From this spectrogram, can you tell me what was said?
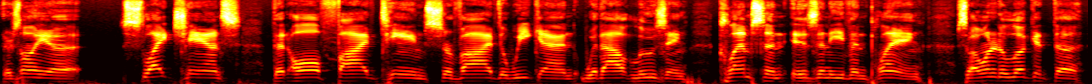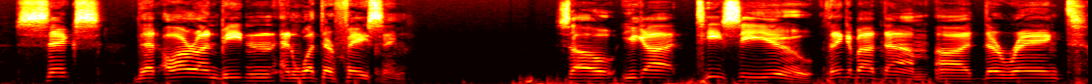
There's only a slight chance that all five teams survived the weekend without losing. Clemson isn't even playing. So I wanted to look at the six that are unbeaten and what they're facing. So you got TCU. Think about them. Uh, they're ranked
